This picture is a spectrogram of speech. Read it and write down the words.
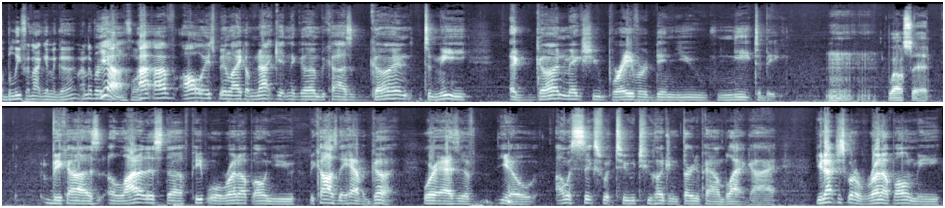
a belief in not getting a gun. I never heard that yeah, before. I, I've always been like I'm not getting a gun because gun to me, a gun makes you braver than you need to be. Mm-hmm. Well said. because a lot of this stuff people will run up on you because they have a gun whereas if you know i'm a six foot two 230 pound black guy you're not just going to run up on me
